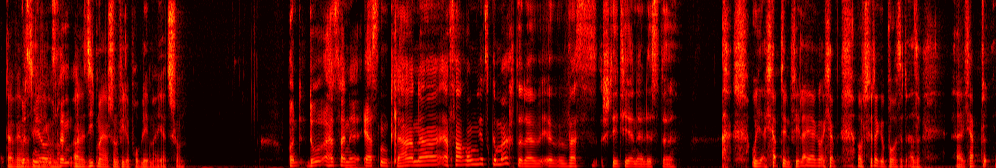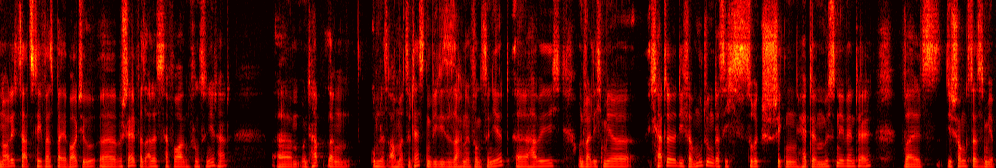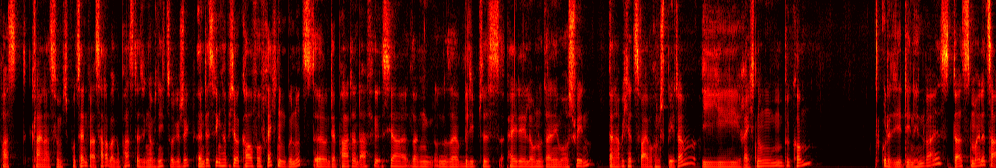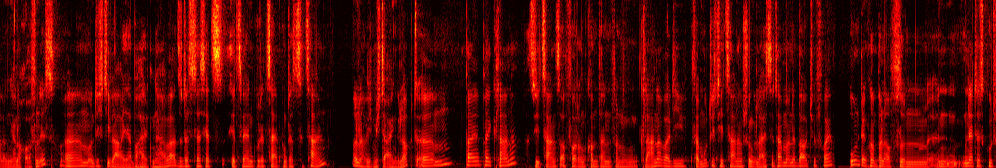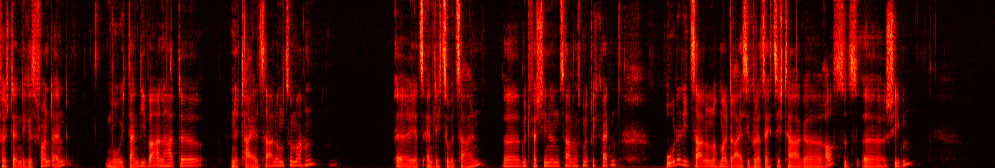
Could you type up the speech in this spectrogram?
da werden wir sicherlich auch noch, da sieht man ja schon viele Probleme jetzt schon. Und du hast deine ersten Klarna-Erfahrungen jetzt gemacht oder äh, was steht hier in der Liste? Oh ja, ich habe den Fehler ja, ich habe auf Twitter gepostet. Also äh, ich habe neulich tatsächlich was bei About You äh, bestellt, was alles hervorragend funktioniert hat. Ähm, und habe um das auch mal zu testen, wie diese Sachen denn funktioniert, äh, habe ich, und weil ich mir ich hatte die Vermutung, dass ich es zurückschicken hätte müssen eventuell, weil die Chance, dass es mir passt, kleiner als 50 Prozent war. Es hat aber gepasst, deswegen habe ich nicht zurückgeschickt. Und deswegen habe ich aber Kauf auf Rechnung benutzt äh, und der Partner dafür ist ja sagen, unser beliebtes Payday-Loan-Unternehmen aus Schweden. Dann habe ich ja zwei Wochen später die Rechnung bekommen oder die, den Hinweis, dass meine Zahlung ja noch offen ist ähm, und ich die Ware ja behalten habe. Also dass das jetzt, jetzt wäre ein guter Zeitpunkt, das zu zahlen. Und dann habe ich mich da eingeloggt ähm, bei, bei Klarna. Also die Zahlungsaufforderung kommt dann von Klarna, weil die vermutlich die Zahlung schon geleistet haben an About You vorher. Und dann kommt man auf so ein, ein nettes, gut verständliches Frontend, wo ich dann die Wahl hatte, eine Teilzahlung zu machen, äh, jetzt endlich zu bezahlen äh, mit verschiedenen Zahlungsmöglichkeiten oder die Zahlung nochmal 30 oder 60 Tage rauszuschieben.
